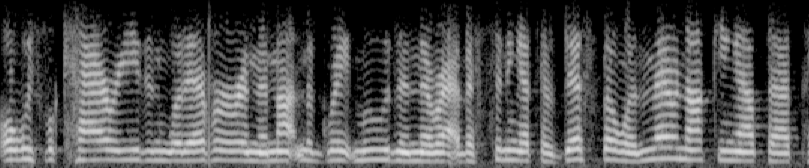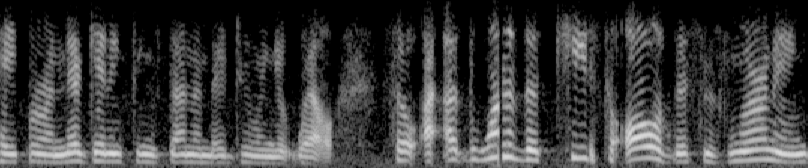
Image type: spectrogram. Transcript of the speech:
always look harried and whatever, and they're not in a great mood, and they're they're sitting at their desk though, and they're knocking out that paper, and they're getting things done, and they're doing it well. So uh, one of the keys to all of this is learning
